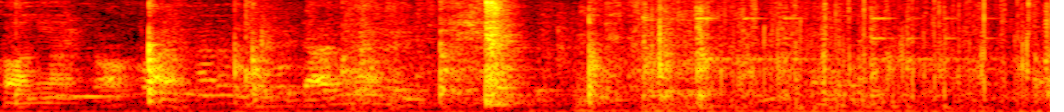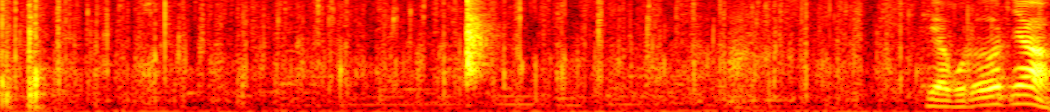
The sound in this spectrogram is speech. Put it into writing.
Còn nha Thìa bột ớt nhá.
